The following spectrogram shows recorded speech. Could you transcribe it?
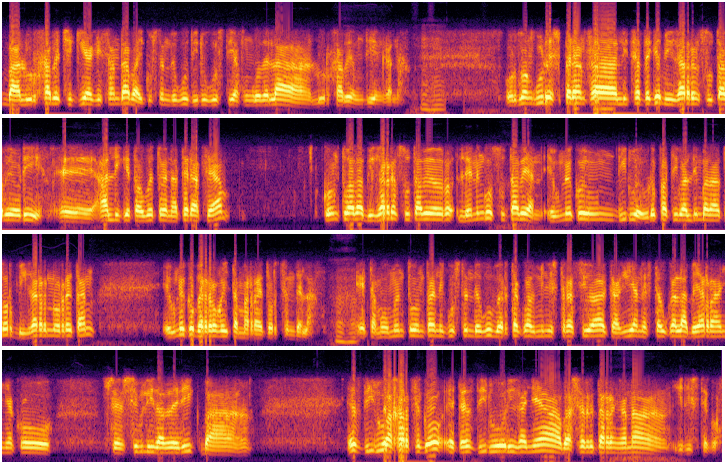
ba, lurjabe txikiak izan da, ba, ikusten dugu diru guztia jungo dela lurjabe hundien gana. Orduan gure esperantza litzateke bigarren zutabe hori e, alik eta hobetoen ateratzea, kontua da bigarren zutabe lehenengo zutabean euneko eun diru Europati baldin badator, bigarren horretan euneko berrogeita marra etortzen dela. Eta momentu hontan ikusten dugu bertako administrazioak agian ez daukala beharra ainako sensibilidaderik, ba, ez dirua jartzeko eta ez diru hori gainea baserretarren gana iristeko.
